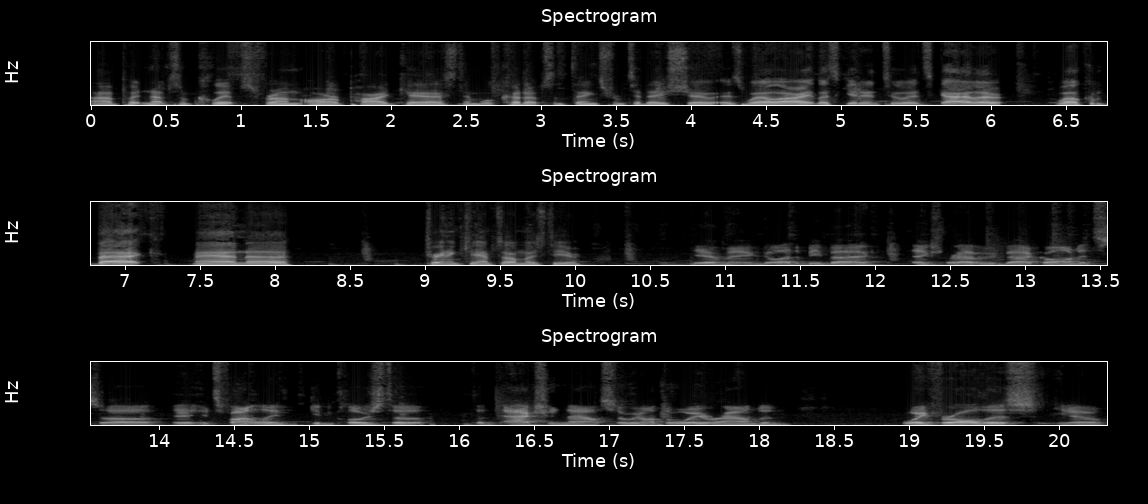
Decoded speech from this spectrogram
uh, putting up some clips from our podcast, and we'll cut up some things from today's show as well. All right, let's get into it. Skylar, welcome back, man. Uh, training camp's almost here. Yeah, man, glad to be back. Thanks for having me back on. It's uh, it's finally getting close to, to action now, so we don't have to wait around and wait for all this, you know,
